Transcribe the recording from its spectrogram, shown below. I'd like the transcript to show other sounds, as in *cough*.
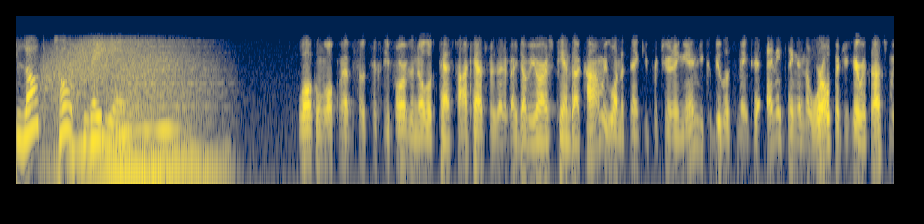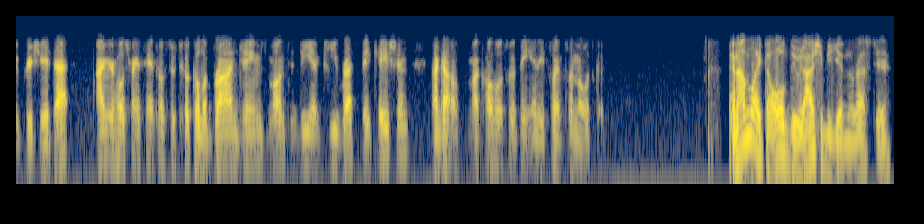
Blog Talk Radio. Welcome, welcome to episode 64 of the No Look Pass podcast presented by WRSPN.com. We want to thank you for tuning in. You could be listening to anything in the world, but you're here with us, and we appreciate that. I'm your host, Frank Santos, who took a LeBron James month DNP rest vacation. I got my co-host with me, Andy Flint. Flint, what's good? And I'm like the old dude. I should be getting the rest here.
